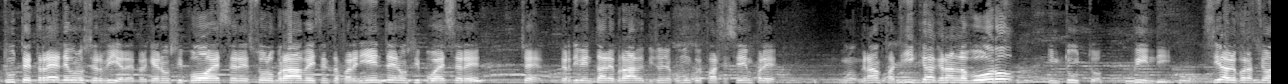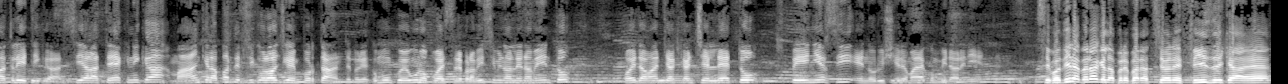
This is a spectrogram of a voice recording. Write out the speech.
tutte e tre devono servire, perché non si può essere solo brave senza fare niente, non si può essere, cioè per diventare brave bisogna comunque farsi sempre gran fatica, gran lavoro in tutto. Quindi sia la preparazione atletica, sia la tecnica, ma anche la parte psicologica è importante, perché comunque uno può essere bravissimo in allenamento, poi davanti al cancelletto spegnersi e non riuscire mai a combinare niente. Si può dire però che la preparazione fisica è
